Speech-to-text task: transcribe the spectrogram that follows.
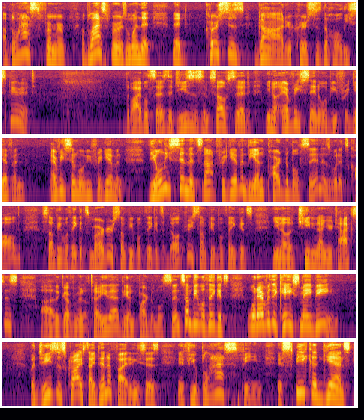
a blasphemer. A blasphemer is one that, that curses God or curses the Holy Spirit the Bible says that Jesus himself said, you know, every sin will be forgiven. Every sin will be forgiven. The only sin that's not forgiven, the unpardonable sin, is what it's called. Some people think it's murder. Some people think it's adultery. Some people think it's you know cheating on your taxes. Uh, the government will tell you that the unpardonable sin. Some people think it's whatever the case may be. But Jesus Christ identified and he says, if you blaspheme, if speak against,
